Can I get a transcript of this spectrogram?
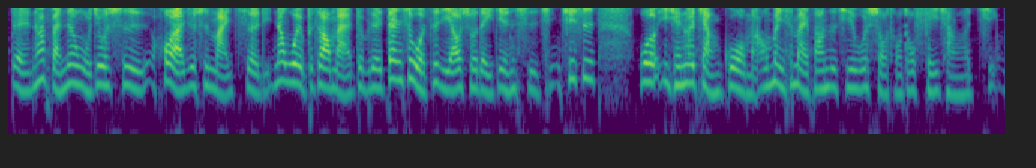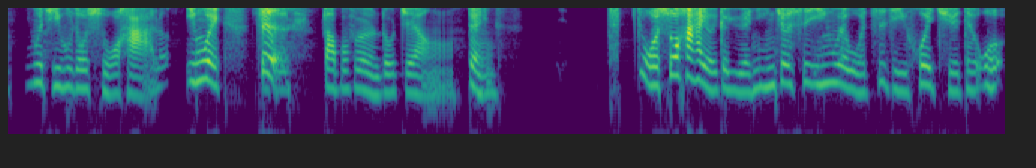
对。那反正我就是后来就是买这里，那我也不知道买对不对。但是我自己要说的一件事情，其实我以前都讲过嘛。我每次买房子，其实我手头都非常的紧，因为几乎都说哈了。因为这大部分人都这样。对，我说哈还有一个原因，就是因为我自己会觉得我。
